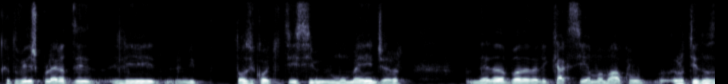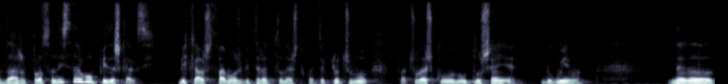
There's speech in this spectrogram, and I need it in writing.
като видиш колегата или, или този, който ти си му менеджер, не да бъде нали, как си, ама малко рутинно задаваш въпроса, наистина да го опиташ как си. Бих казал, че това може би третото нещо, което е ключово, това човешко отношение да го има. Не да,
